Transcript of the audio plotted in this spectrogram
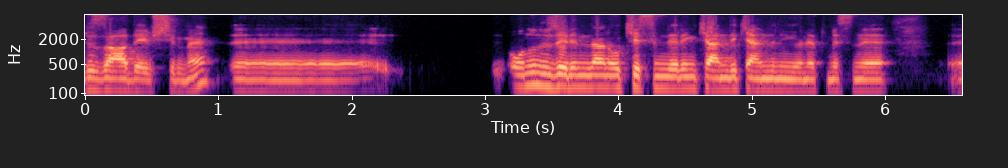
rıza devşirme, e, onun üzerinden o kesimlerin kendi kendini yönetmesine e,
